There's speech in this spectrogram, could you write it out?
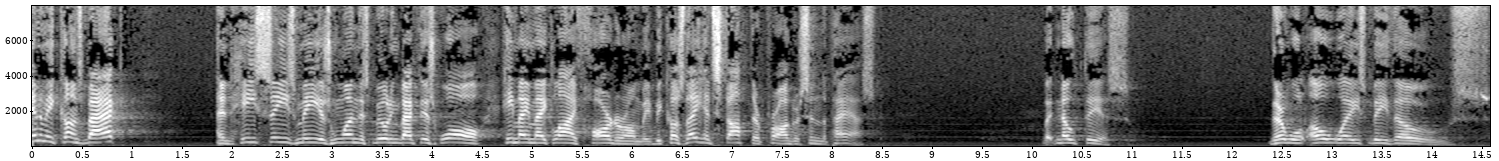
enemy comes back and he sees me as one that's building back this wall, he may make life harder on me because they had stopped their progress in the past. But note this there will always be those,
